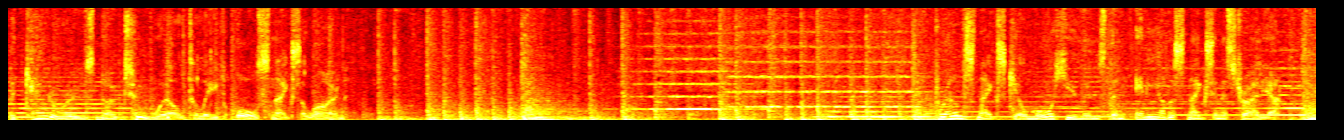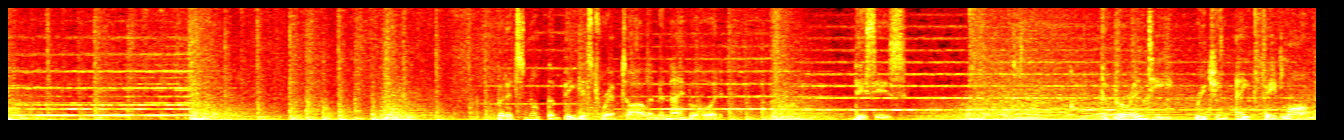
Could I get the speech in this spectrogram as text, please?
but kangaroos know too well to leave all snakes alone. Brown snakes kill more humans than any other snakes in Australia. But it's not the biggest reptile in the neighbourhood. This is. The Perenti, reaching eight feet long,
